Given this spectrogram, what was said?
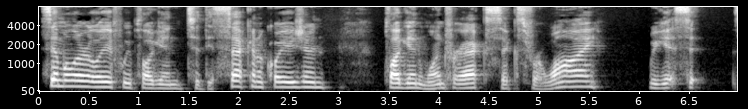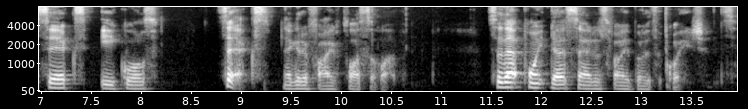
Similarly, if we plug into the second equation, plug in 1 for x, 6 for y, we get 6 equals 6, negative 5 plus 11. So that point does satisfy both equations.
